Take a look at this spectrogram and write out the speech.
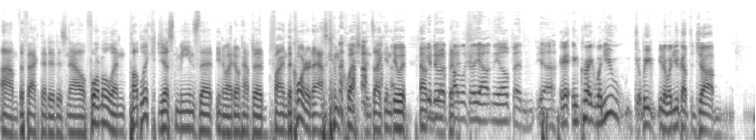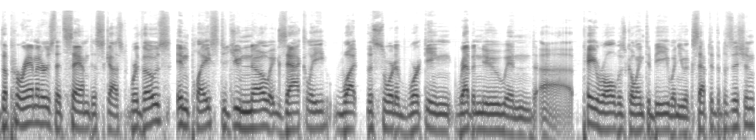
Um, the fact that it is now formal and public just means that you know I don't have to find the corner to ask him questions. I can do it. You can do it publicly out in the open. Yeah. And, and Craig, when you we you know when you got the job, the parameters that Sam discussed were those in place? Did you know exactly what the sort of working revenue and uh, payroll was going to be when you accepted the position,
